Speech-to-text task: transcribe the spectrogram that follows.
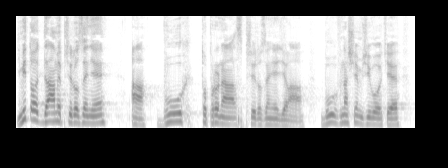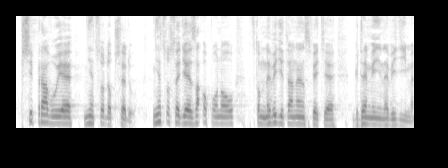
my to děláme přirozeně a Bůh to pro nás přirozeně dělá. Bůh v našem životě připravuje něco dopředu. Něco se děje za oponou v tom neviditelném světě, kde my nevidíme.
